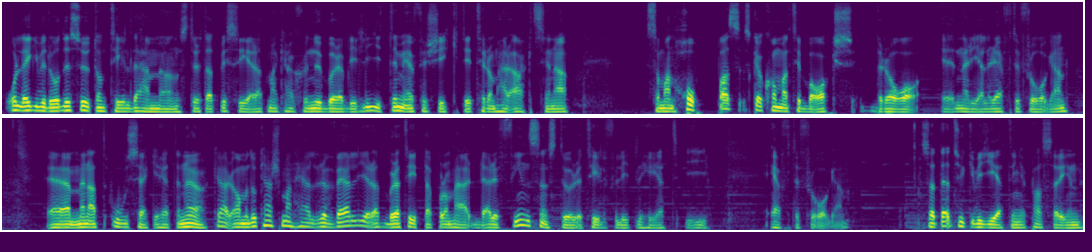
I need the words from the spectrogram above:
Och lägger vi då dessutom till det här mönstret att vi ser att man kanske nu börjar bli lite mer försiktig till de här aktierna som man hoppas ska komma tillbaks bra eh, när det gäller efterfrågan. Eh, men att osäkerheten ökar, ja men då kanske man hellre väljer att börja titta på de här där det finns en större tillförlitlighet i efterfrågan. Så att där tycker vi Getinge passar in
